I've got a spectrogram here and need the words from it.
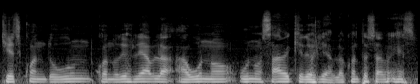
que es cuando, un, cuando Dios le habla a uno, uno sabe que Dios le habla. ¿Cuántos saben eso?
